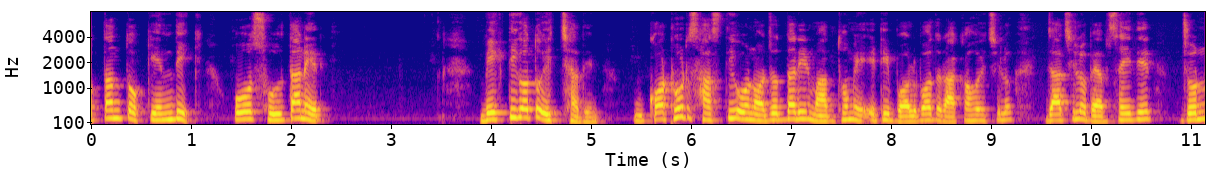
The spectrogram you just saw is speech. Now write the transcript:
অত্যন্ত কেন্দ্রিক ও সুলতানের ব্যক্তিগত ইচ্ছাধীন। কঠোর শাস্তি ও নজরদারির মাধ্যমে এটি বলবৎ রাখা হয়েছিল, যা ছিল ব্যবসায়ীদের জন্য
